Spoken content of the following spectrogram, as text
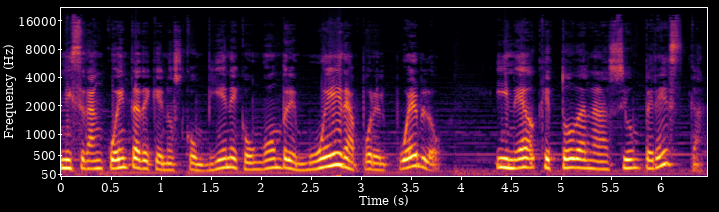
ni se dan cuenta de que nos conviene que un hombre muera por el pueblo y no que toda la nación perezca.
